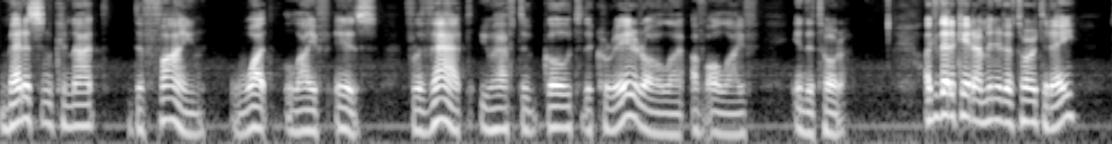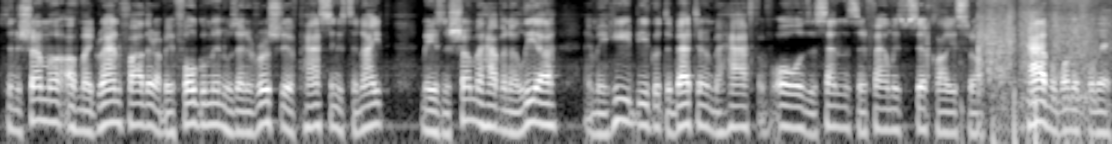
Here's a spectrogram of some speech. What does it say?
medicine cannot define what life is. For that, you have to go to the creator of all life in the Torah. I'd like to dedicate our minute of Torah today to the neshama of my grandfather, Rabbi Fogelman, whose anniversary of passing is tonight. May his neshama have an aliyah, and may he be good to better on behalf of all his descendants and families of Yisrael. Have a wonderful day.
